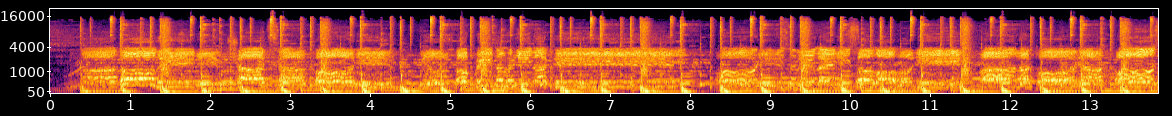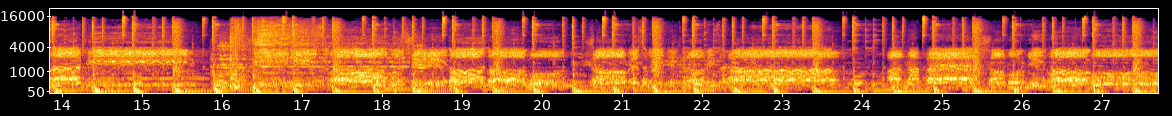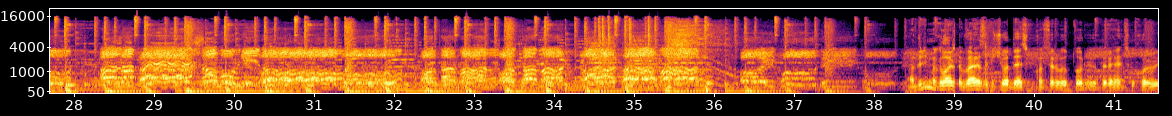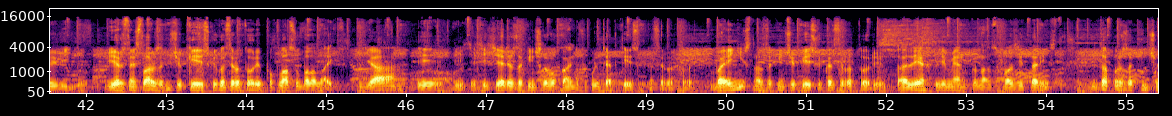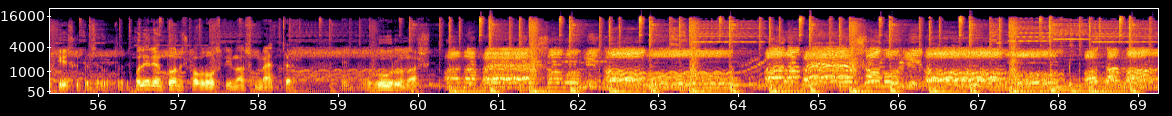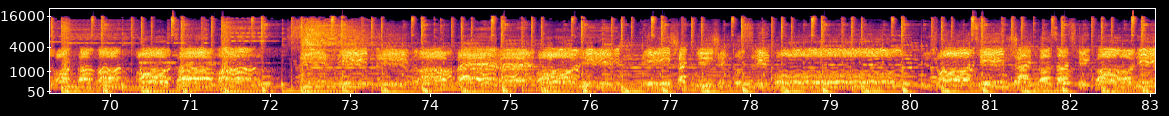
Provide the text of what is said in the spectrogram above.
Коні. Андрій Миколаївич Верес закінчив Одеську консерваторію, диригентсько хоровий відділ. Ігор Станіславович закінчив Київську консерваторію по класу балалайки. Я і Вітя Фітєря закінчили вокальний факультет Київської консерваторії. Баяніст нас закінчив Київську консерваторію. Олег Клименко у нас бас-гітаріст. І також закінчив Київську консерваторію. Валерій Антонович Павловський, наш він гуру наш. А на першому гнідому, а на першому гнідому, отаман, отаман, отаман, сім вітрів на перепоні, тішать ніженьку сліпу, Злоті мчать козацькі коні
